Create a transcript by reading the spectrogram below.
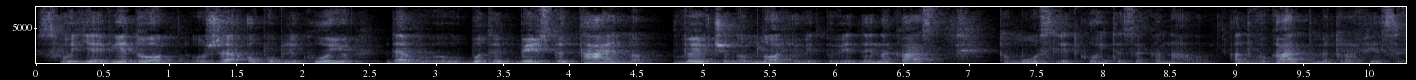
своє відео вже опублікую, де буде більш детально вивчено мною відповідний наказ. Тому слідкуйте за каналом. Адвокат Дмитро Фіцик.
